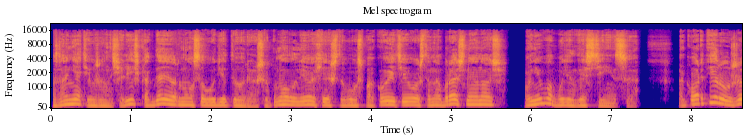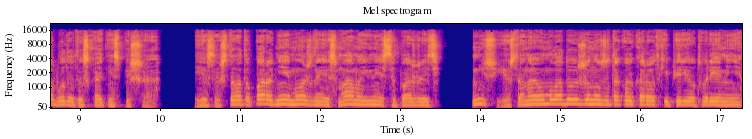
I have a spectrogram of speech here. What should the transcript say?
Занятия уже начались, когда я вернулся в аудиторию. Шепнул Лехе, чтобы успокоить его, что на брачную ночь у него будет гостиница, а квартиру уже будут искать не спеша. Если что, то пару дней можно и с мамой вместе пожить. Не съест она его молодую жену за такой короткий период времени.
